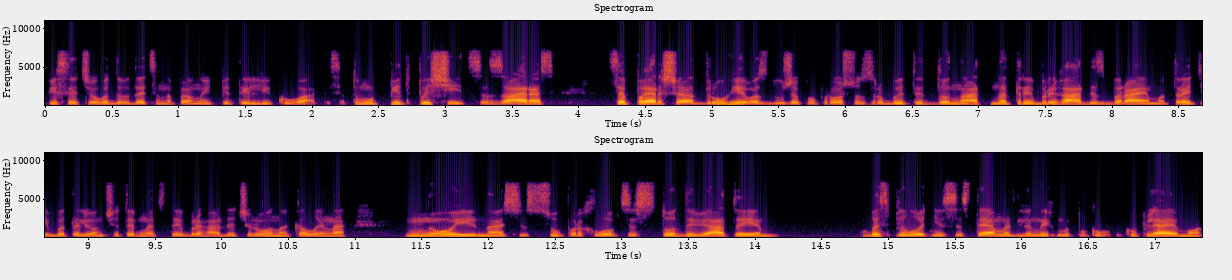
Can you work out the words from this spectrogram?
після цього доведеться, напевно, і піти лікуватися. Тому підпишіться зараз. Це перше. А друге, я вас дуже попрошу зробити донат на три бригади. Збираємо третій батальйон 14-ї бригади, Червона Калина. Ну і наші суперхлопці 109-ї безпілотні системи. Для них ми купляємо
